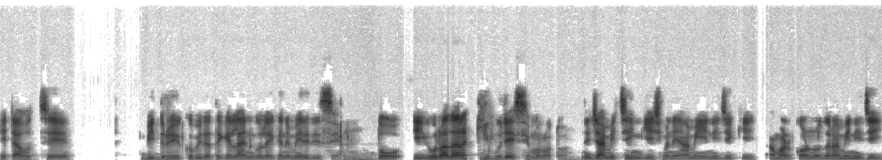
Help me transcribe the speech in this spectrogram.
এটা হচ্ছে বিদ্রোহী কবিতা থেকে লাইনগুলো এখানে মেরে দিছে। তো এগুলা দ্বারা কি বুঝাইছে মূলত? যে আমি চেঙ্গিস মানে আমি নিজেকে, আমার কর্ণ দ্বারা আমি নিজেই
